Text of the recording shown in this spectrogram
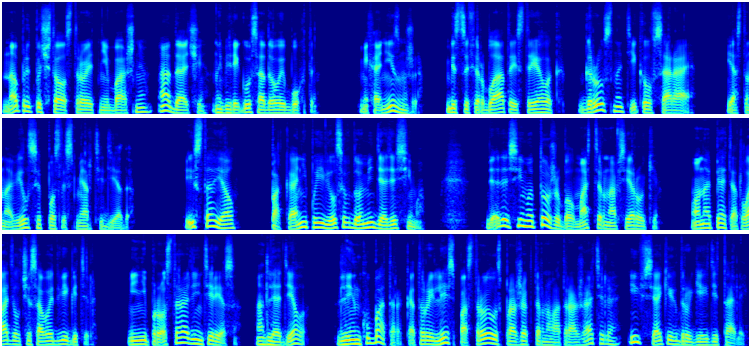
но предпочитал строить не башню, а дачи на берегу Садовой бухты. Механизм же, без циферблата и стрелок, грустно тикал в сарае и остановился после смерти деда. И стоял, пока не появился в доме дядя Сима. Дядя Сима тоже был мастер на все руки. Он опять отладил часовой двигатель. И не просто ради интереса, а для дела. Для инкубатора, который лесь построил из прожекторного отражателя и всяких других деталей.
